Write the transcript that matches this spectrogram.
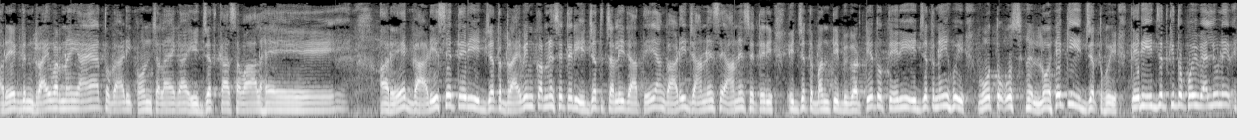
और एक दिन ड्राइवर नहीं आया तो गाड़ी कौन चलाएगा? इज़्ज़त का सवाल है। अरे, गाड़ी से तेरी इज़्ज़त ड्राइविंग करने से तेरी इज़्ज़त चली जाती है, या गाड़ी जाने से आने से तेरी इज़्ज़त बनती बिगड़ती है तो तेरी इज़्ज़त नहीं हुई। वो तो उस लोहे की इज़्ज़त हुई। तेरी इज़्ज़त की तो कोई वैल्यू नहीं रही।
